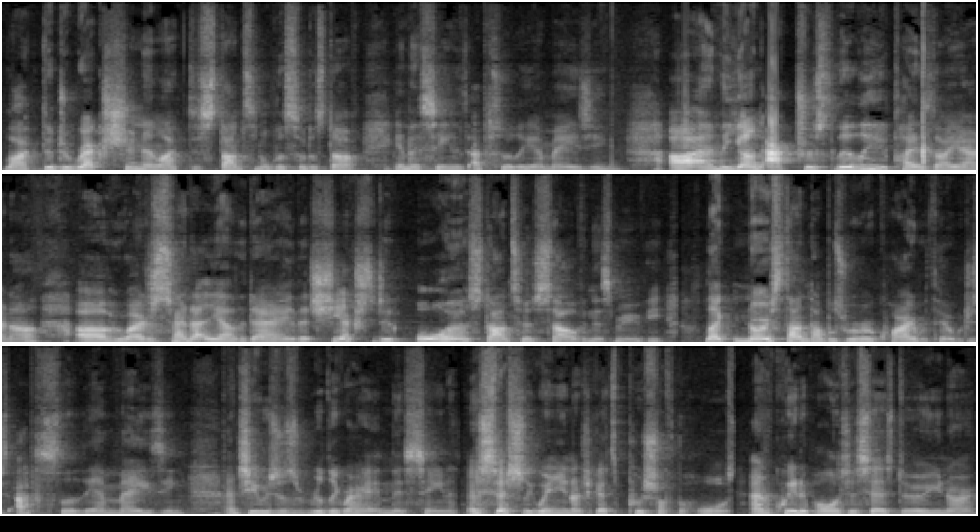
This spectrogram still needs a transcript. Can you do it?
Like, the direction and, like, the stunts and all this sort of stuff in the scene is absolutely amazing. Uh, and the young actress Lily, who plays Diana, uh, who I just found out the other day that she actually did all her stunts herself in this movie. Like, no stunt doubles were required with her, which is absolutely amazing. And she was just really great in this scene, especially when, you know, she gets pushed off the horse. And Queen Hippolyta says to her, you know,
